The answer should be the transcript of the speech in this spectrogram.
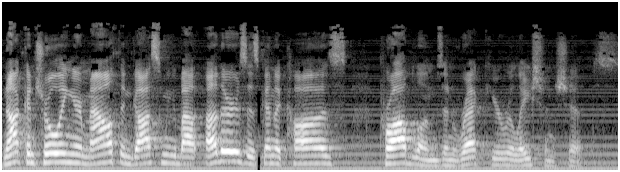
Not controlling your mouth and gossiping about others is going to cause problems and wreck your relationships.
